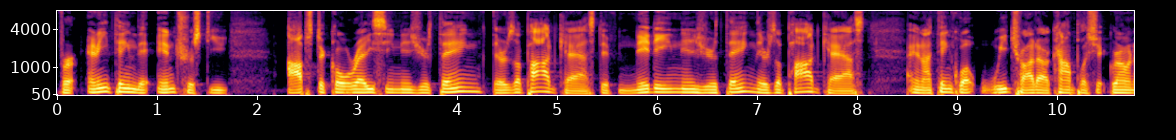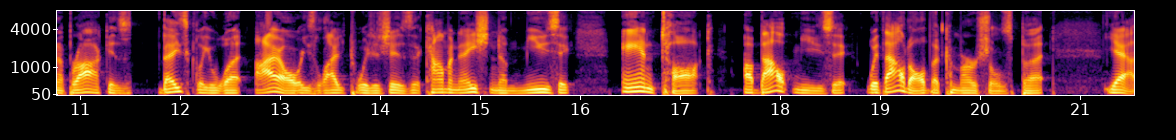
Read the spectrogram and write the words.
for anything that interests you. Obstacle racing is your thing, there's a podcast. If knitting is your thing, there's a podcast. And I think what we try to accomplish at Growing Up Rock is basically what I always liked, which is a combination of music and talk about music without all the commercials. But yeah,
